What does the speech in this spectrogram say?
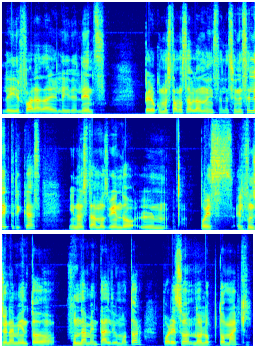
ley de Faraday, ley de Lenz. Pero como estamos hablando de instalaciones eléctricas y no estamos viendo mm, pues el funcionamiento fundamental de un motor, por eso no lo toma aquí.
